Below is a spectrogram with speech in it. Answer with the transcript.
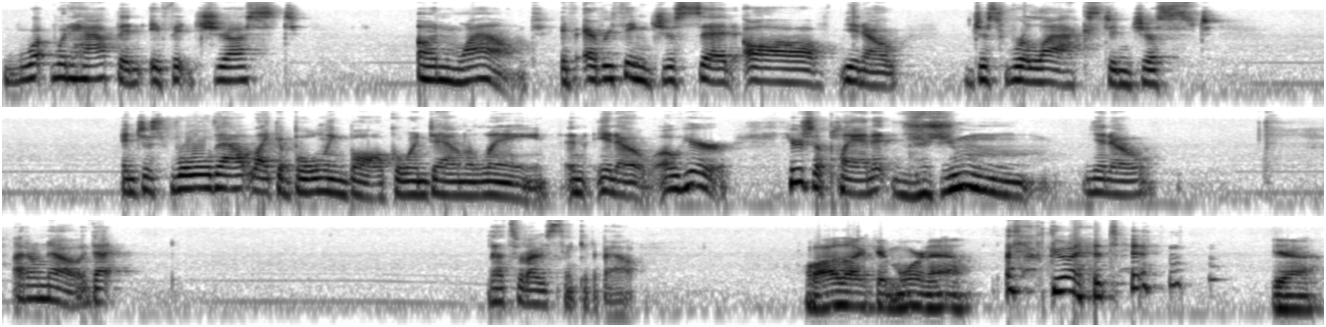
what would happen if it just unwound. If everything just said oh you know just relaxed and just and just rolled out like a bowling ball going down a lane. And you know oh here here's a planet. Zoom you know. I don't know. That that's what i was thinking about. Well, I like it more now. good. Yeah.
